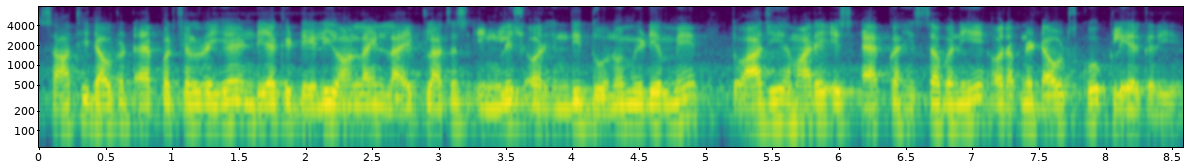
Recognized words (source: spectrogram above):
साथ ही डाउट ऐप पर चल रही है इंडिया की daily online live classes English और हिंदी दोनों मीडियम में। तो आज ही हमारे इस ऐप का हिस्सा बनिए और अपने डाउट्स को क्लियर करिए।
